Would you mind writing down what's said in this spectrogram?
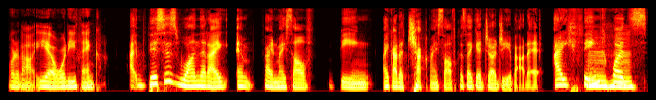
What about you? What do you think? I, this is one that I am find myself being I got to check myself because I get judgy about it. I think Mhm. what's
